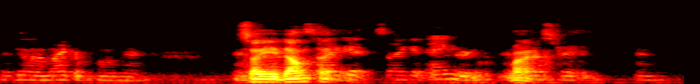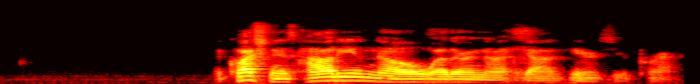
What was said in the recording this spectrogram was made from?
There's not a microphone there. And so you don't so think? I get, so I get angry and right. frustrated. And the question is, how do you know whether or not God hears your prayer?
